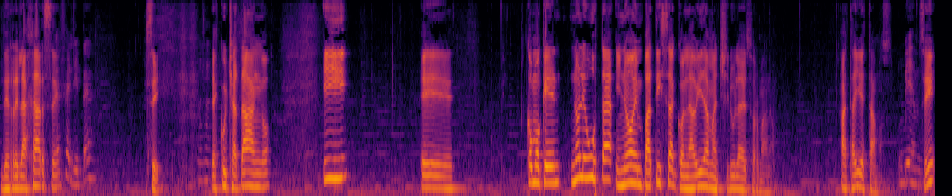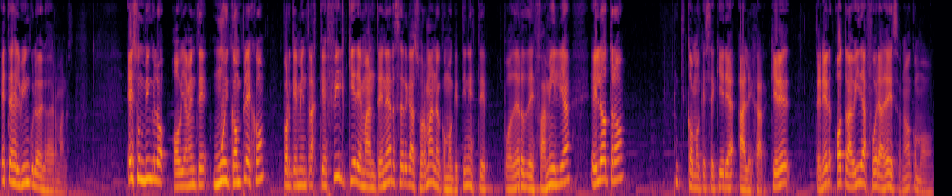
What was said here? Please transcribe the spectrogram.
de relajarse. ¿Es Felipe? Sí. Escucha tango. Y eh, como que no le gusta y no empatiza con la vida machirula de su hermano. Hasta ahí estamos. Bien. ¿Sí? Este es el vínculo de los hermanos. Es un vínculo obviamente muy complejo, porque mientras que Phil quiere mantener cerca a su hermano, como que tiene este poder de familia, el otro como que se quiere alejar. Quiere tener otra vida fuera de eso, ¿no? Como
